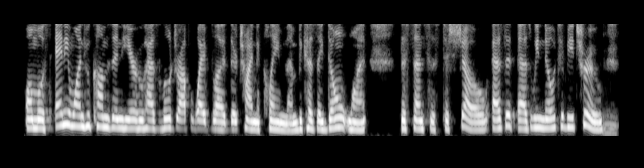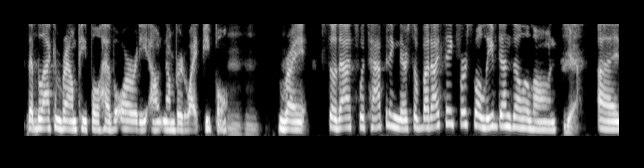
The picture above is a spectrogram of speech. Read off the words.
almost anyone who comes in here who has a little drop of white blood, they're trying to claim them because they don't want the census to show, as it as we know to be true, mm-hmm. that black and brown people have already outnumbered white people. Mm-hmm. Right. So that's what's happening there. So, but I think first of all, leave Denzel alone. Yeah. Uh,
